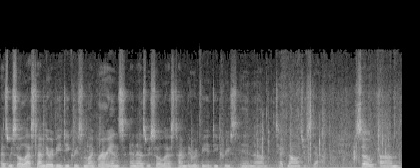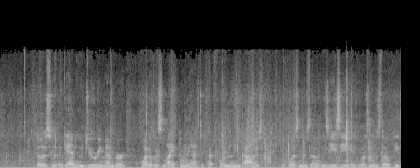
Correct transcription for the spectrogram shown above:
As we saw last time, there would be a decrease in librarians. And as we saw last time, there would be a decrease in um, technology staff. So um, those who, again, who do remember what it was like when we had to cut $4 million, it wasn't as though it was easy. It wasn't as though peop-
